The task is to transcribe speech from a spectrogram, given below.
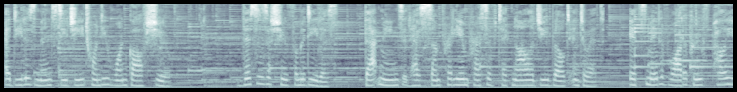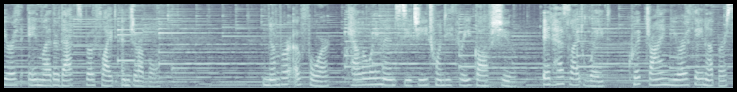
Adidas Men's CG21 Golf Shoe. This is a shoe from Adidas. That means it has some pretty impressive technology built into it. It's made of waterproof polyurethane leather that's both light and durable. Number 04 Callaway Men's CG23 Golf Shoe. It has lightweight, quick drying urethane uppers,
